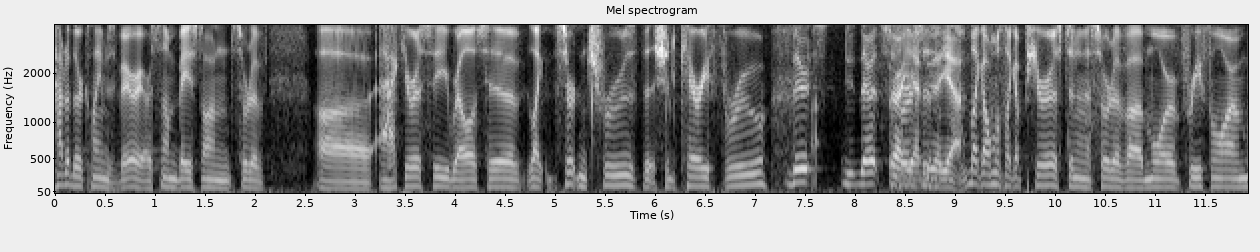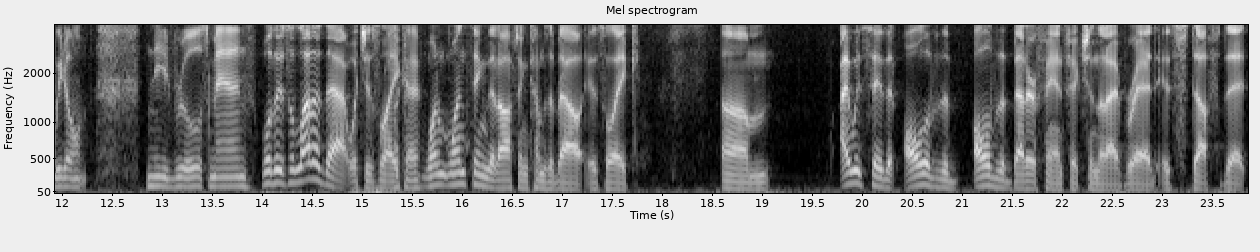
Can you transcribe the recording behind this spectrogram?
how do their claims vary? Are some based on sort of uh, accuracy relative, like certain truths that should carry through? There's, there, sorry, yeah, yeah. like almost like a purist and a sort of a more free form. We don't need rules, man. Well, there's a lot of that, which is like Okay. one one thing that often comes about is like, um, I would say that all of the all of the better fan fiction that I've read is stuff that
